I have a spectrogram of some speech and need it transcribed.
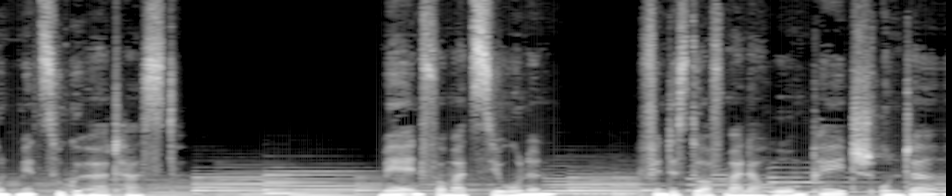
und mir zugehört hast. Mehr Informationen findest du auf meiner Homepage unter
